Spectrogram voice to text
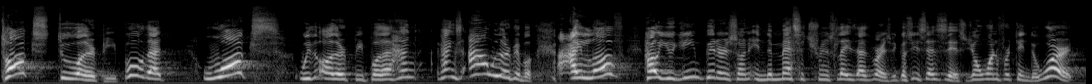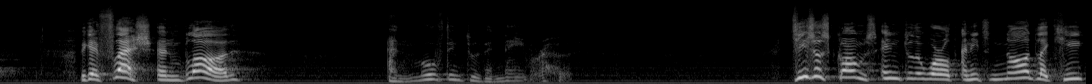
talks to other people, that walks with other people, that hang, hangs out with other people. I love how Eugene Peterson in the message translates that verse because he says this John 1:14, the word became flesh and blood and moved into the neighborhood. Jesus comes into the world, and it's not like he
